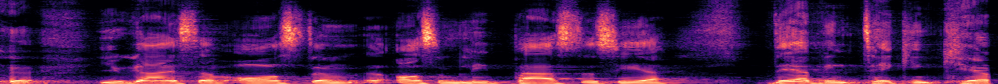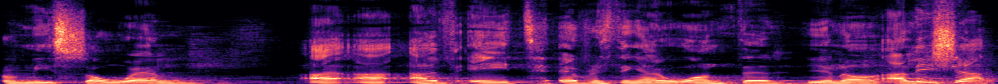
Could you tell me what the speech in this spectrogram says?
you guys have awesome, awesome lead pastors here. They have been taking care of me so well. I, I, have ate everything I wanted, you know. Alicia,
